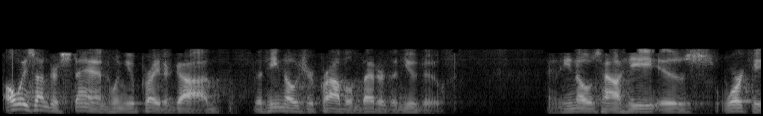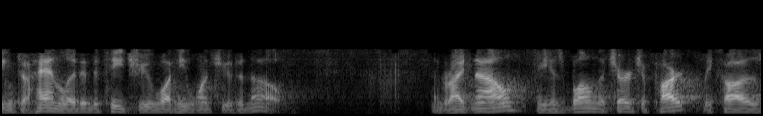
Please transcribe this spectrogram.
always understand when you pray to God that he knows your problem better than you do. And he knows how he is working to handle it and to teach you what he wants you to know. And right now, he has blown the church apart because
